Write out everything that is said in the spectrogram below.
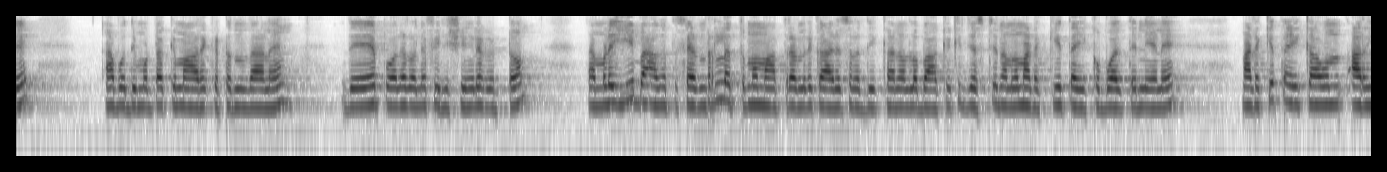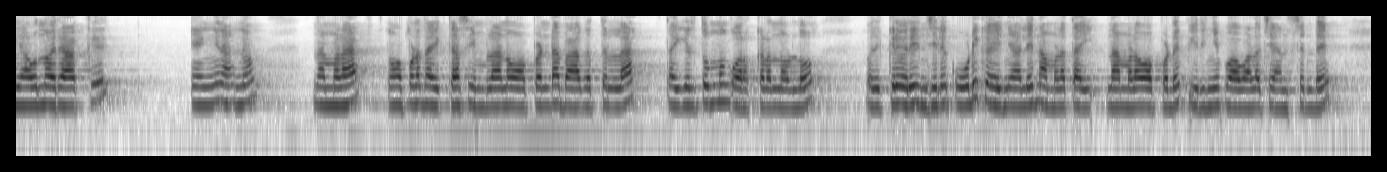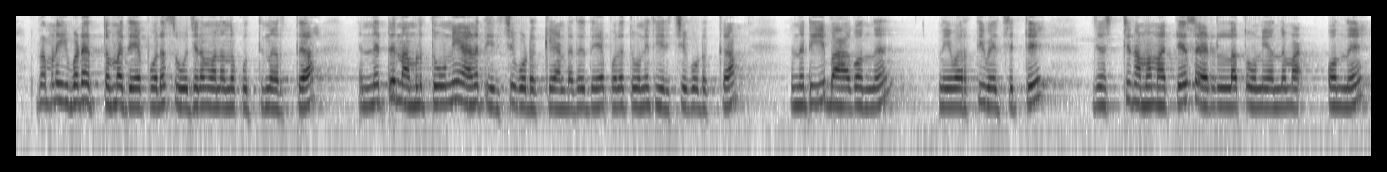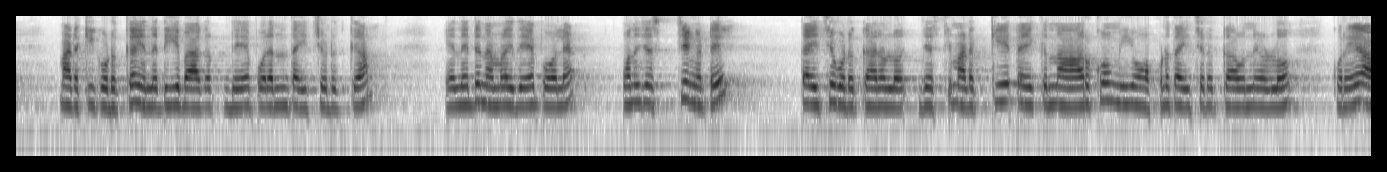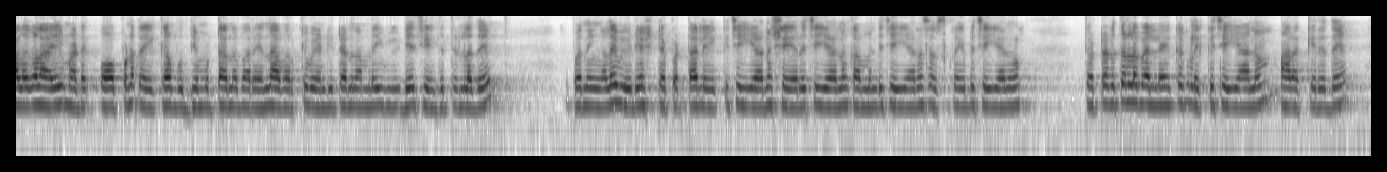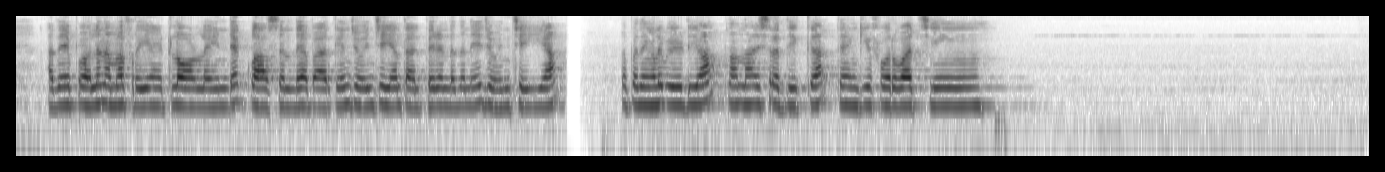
ആ ബുദ്ധിമുട്ടൊക്കെ മാറി കിട്ടുന്നതാണ്. ഇതേപോലെ നല്ല ഫിനിഷിങ്ങിൽ കിട്ടും. നമ്മൾ ഈ ഭാഗത്ത് സെന്ററിൽ എത്തുമ്പോൾ മാത്രമാണ് ഒരു കാര്യം ശ്രദ്ധിക്കാനുള്ളൂ. ബാക്കിയൊക്കെ ജസ്റ്റ് നമ്മൾ മടക്കി തയ്ക്കും പോലെ തന്നെയാണ്. മടക്കി തയ്ക്കാവുന്ന അറിയാവുന്ന ഒരാൾക്ക് എങ്ങനെയാണോ നമ്മളെ ഓപ്പൺ തയ്ക്കാൻ സിമ്പിളാണ്. ഓപ്പണിന്റെ ഭാഗത്തുള്ള തയ്യൽ തുമ്പും കുറക്കണം എന്നുള്ളൂ. ഒരിക്കലും ഒരു ഇഞ്ചിൽ കൂടി കഴിഞ്ഞാൽ നമ്മളെ തൈ നമ്മളെ ഓപ്പൺ പിരിഞ്ഞ് പോകാനുള്ള ചാൻസ് ഉണ്ട്. നമ്മൾ ഇവിടെ എത്തുമ്പോൾ ഇതേപോലെ സൂചന വന്നൊന്ന് കുത്തി നിർത്തുക. എന്നിട്ട് നമ്മൾ തുണിയാണ് തിരിച്ചു കൊടുക്കേണ്ടത്. ഇതേപോലെ തുണി തിരിച്ചു കൊടുക്കുക. എന്നിട്ട് ഈ ഭാഗം ഒന്ന് നിവർത്തി വെച്ചിട്ട് ജസ്റ്റ് നമ്മൾ മറ്റേ സൈഡിലുള്ള തുണി ഒന്ന് ഒന്ന് മടക്കി കൊടുക്കുക. എന്നിട്ട് ഈ ഭാഗം ഇതേപോലെ ഒന്ന് തയ്ച്ചെടുക്കുക. എന്നിട്ട് നമ്മൾ ഇതേപോലെ ഒന്ന് ജസ്റ്റ് ഇങ്ങോട്ട് തയ്ച്ച് കൊടുക്കാനുള്ളൂ. ജസ്റ്റ് മടക്കി തയ്ക്കുന്ന ആർക്കും ഈ ഓപ്പൺ തയ്ച്ചെടുക്കാവുന്നേ ഉള്ളൂ. കുറേ ആളുകളായി മട ഓപ്പൺ തയ്ക്കാൻ ബുദ്ധിമുട്ടാന്ന് പറയുന്ന അവർക്ക് വേണ്ടിയിട്ടാണ് നമ്മൾ ഈ വീഡിയോ ചെയ്തിട്ടുള്ളത്. അപ്പോൾ നിങ്ങൾ വീഡിയോ ഇഷ്ടപ്പെട്ടാൽ ലൈക്ക് ചെയ്യാനും ഷെയർ ചെയ്യാനും കമന്റ് ചെയ്യാനും സബ്സ്ക്രൈബ് ചെയ്യാനും തൊട്ടടുത്തുള്ള ബെല്ലൈക്കൺ ക്ലിക്ക് ചെയ്യാനും മറക്കരുത്. അതേപോലെ നമ്മൾ ഫ്രീ ആയിട്ടുള്ള ഓൺലൈനിന്റെ ക്ലാസ് ഉണ്ട്. അപ്പോൾ ആർക്കെങ്കിലും ജോയിൻ ചെയ്യാൻ താല്പര്യം ഉണ്ടെന്നുണ്ടെങ്കിൽ ജോയിൻ ചെയ്യാം. അപ്പോൾ നിങ്ങൾ വീഡിയോ നന്നായി ശ്രദ്ധിക്കുക. Thank for watching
